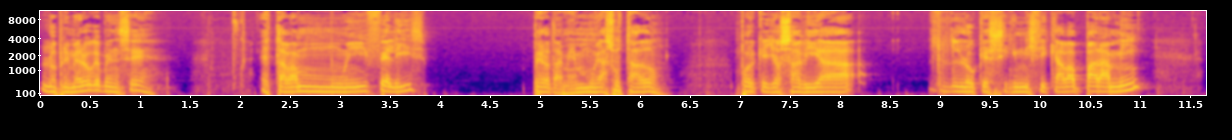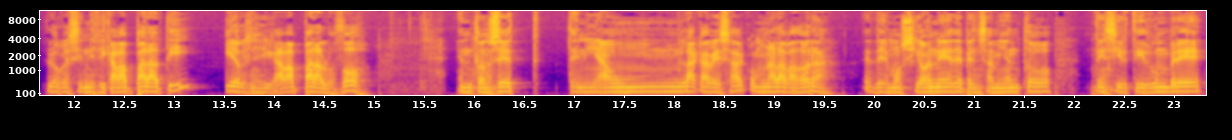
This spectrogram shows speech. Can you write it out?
lo primero que pensé, estaba muy feliz, pero también muy asustado, porque yo sabía lo que significaba para mí, lo que significaba para ti y lo que significaba para los dos. Entonces tenía un, la cabeza como una lavadora de emociones, de pensamientos, de incertidumbre,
